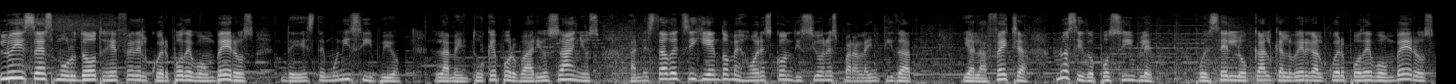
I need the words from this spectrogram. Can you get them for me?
Luis Esmurdot, jefe del cuerpo de bomberos de este municipio, lamentó que por varios años han estado exigiendo mejores condiciones para la entidad y a la fecha no ha sido posible, pues el local que alberga el cuerpo de bomberos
